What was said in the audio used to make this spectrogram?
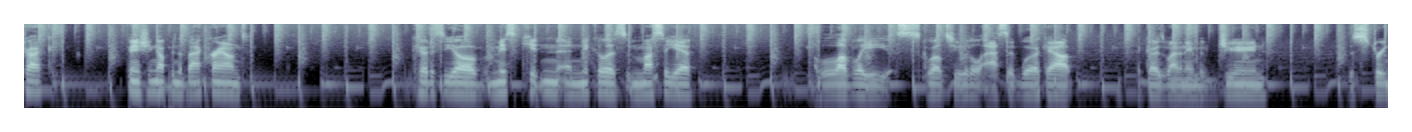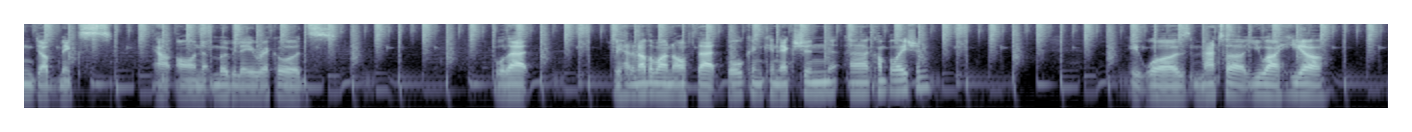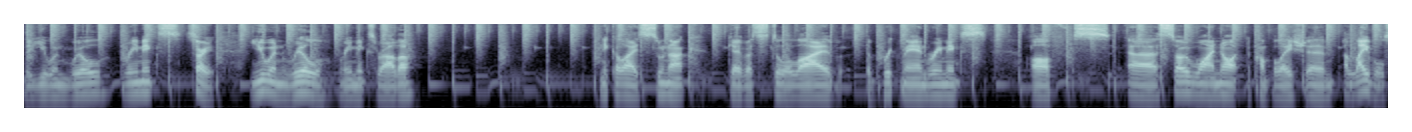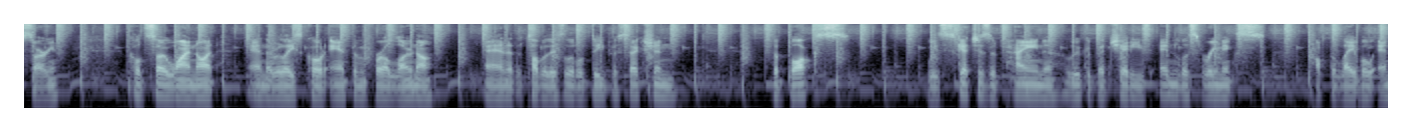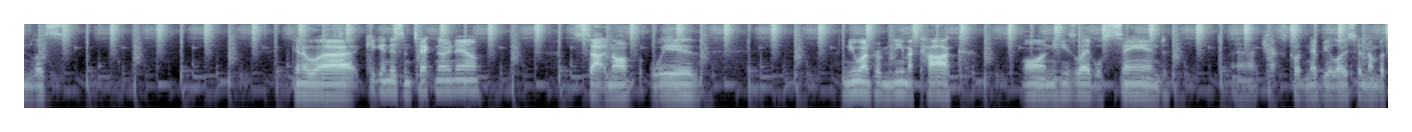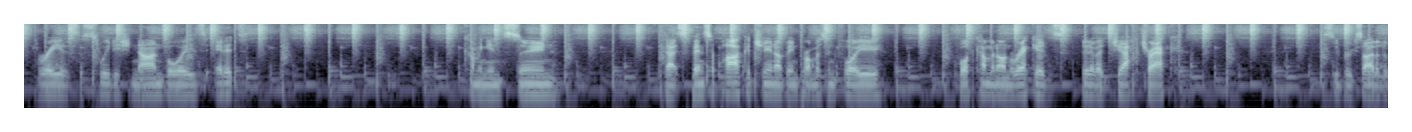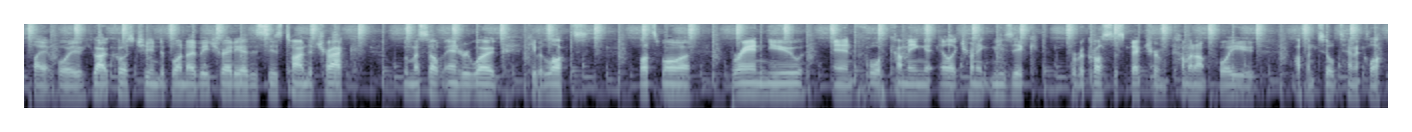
Track finishing up in the background, courtesy of Miss Kittin and Nicolas Masseyeff. A lovely, squelchy little acid workout that goes by the name of June. The string dub mix out on Mobilee Records. For that, we had another one off that Balkan Connection uh, compilation. It was Matter You Are Here, the You and Will remix. Sorry, Ewan Rill remix, rather. Nikolai Sunak gave us Still Alive, the Brickman remix of uh, So Why Not, a compilation, a label, sorry, called So Why Not, and the release called Anthem for a Loner. And at the top of this little deeper section, the box with Sketches of Pain, Luca Bacchetti's Endless remix off the label Endless. Gonna uh, kick into some techno now. Starting off with a new one from Nima Khak on his label Sand. Uh, track's called Nebulosa number three. It's the Swedish Naan Boys edit. Coming in soon. That Spencer Parker tune I've been promising for you. Forthcoming on Rekids. Bit of a jack track. Super excited to play it for you. You are, of course, tuned to Bondi Beach Radio. This is Time to Track with myself, Andrew Woke. Keep it locked. Lots more brand new and forthcoming electronic music from across the spectrum coming up for you up until 10 o'clock.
